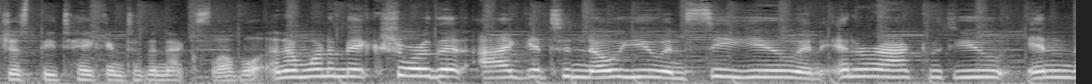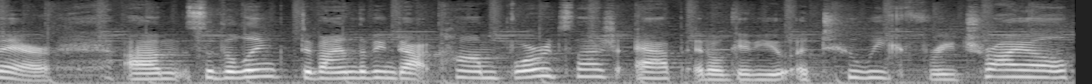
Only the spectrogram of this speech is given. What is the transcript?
just be taken to the next level. And I want to make sure that I get to know you and see you and interact with you in there. Um, so the link, divineliving.com forward slash app It'll give you a two week free trial.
